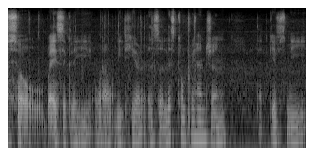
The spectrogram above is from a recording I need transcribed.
So basically what I would need here is a list comprehension that gives me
